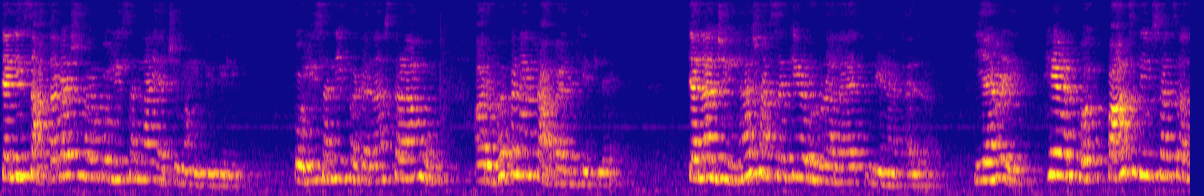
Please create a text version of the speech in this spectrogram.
त्यांनी सातारा शहर पोलिसांना याची माहिती दिली. पोलिसांनी घटनास्थळाहून अर्भकाला ताब्यात घेतले. त्याला जिल्हा शासकीय रुग्णालयात नेण्यात आलं. यावेळी हे अर्भक पाच दिवसाचं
